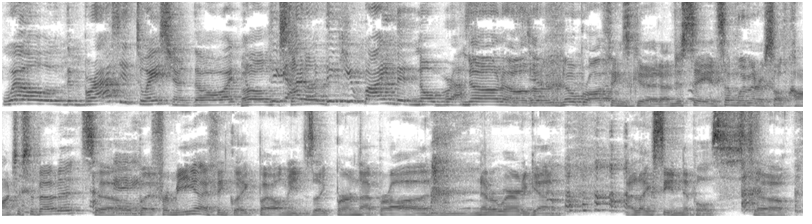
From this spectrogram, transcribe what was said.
Well, the bra situation, though, I don't Well, think I don't think you mind the no bra. No, no, the no bra thing's good. I'm just saying some women are self conscious about it. So, Okay. but for me, I think like by all means, like burn that bra and never wear it again. I like seeing nipples. So,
